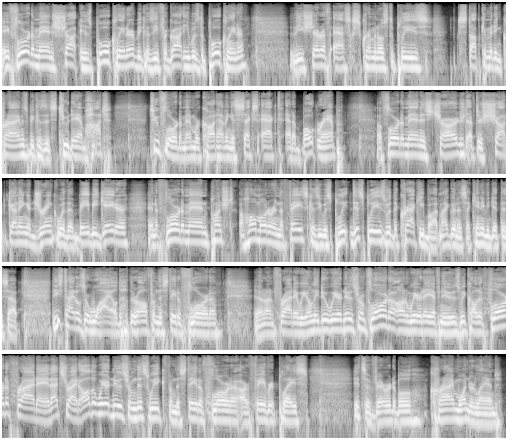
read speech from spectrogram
A Florida man shot his pool cleaner because he forgot he was the pool cleaner. The sheriff asks criminals to please stop committing crimes because it's too damn hot. Two Florida men were caught having a sex act at a boat ramp. A Florida man is charged after shotgunning a drink with a baby gator, and a Florida man punched a homeowner in the face because he was ple- displeased with the crack he bought. My goodness, I can't even get this out. These titles are wild. They're all from the state of Florida. And on Friday, we only do weird news from Florida on Weird AF News. We call it Florida Friday. That's right. All the weird news from this week from the state of Florida, our favorite place. It's a veritable crime wonderland.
